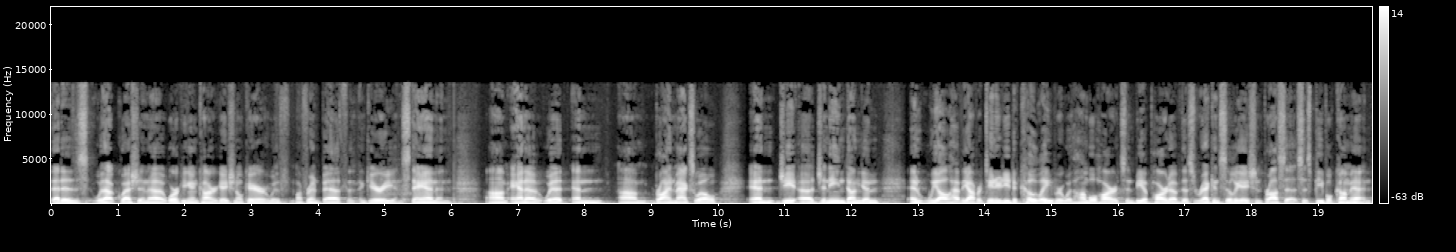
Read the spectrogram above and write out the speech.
that is, without question, uh, working in congregational care with my friend Beth and, and Gary and Stan and um, Anna Witt and um, Brian Maxwell and G, uh, Janine Dungan. And we all have the opportunity to co labor with humble hearts and be a part of this reconciliation process as people come in.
